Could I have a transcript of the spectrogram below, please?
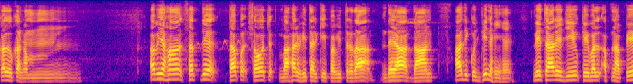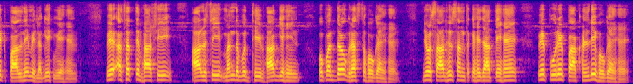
कलकनम। अब यहाँ सत्य, तप, शौच, बाहर भीतर की पवित्रता, दया, दान आदि कुछ भी नहीं है। बेचारे जीव केवल अपना पेट पालने में लगे हुए हैं। वे असत्यभाषी आलसी मंदबुद्धि भाग्यहीन, उपद्रवग्रस्त हो गए हैं। जो साधु संत कहे जाते हैं, वे पूरे पाखंडी हो गए हैं।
